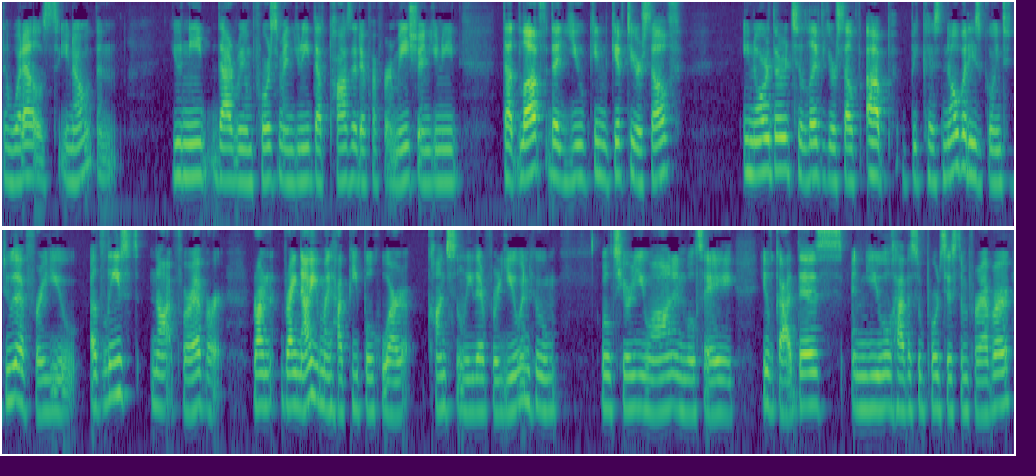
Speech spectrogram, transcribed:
then what else, you know? Then you need that reinforcement, you need that positive affirmation, you need that love that you can give to yourself in order to lift yourself up because nobody's going to do that for you, at least not forever. Right, right now, you might have people who are constantly there for you and who will cheer you on and will say, You've got this, and you will have a support system forever.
